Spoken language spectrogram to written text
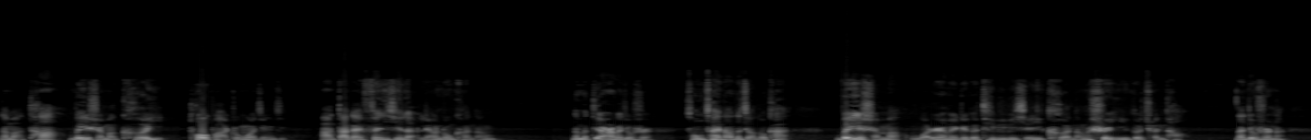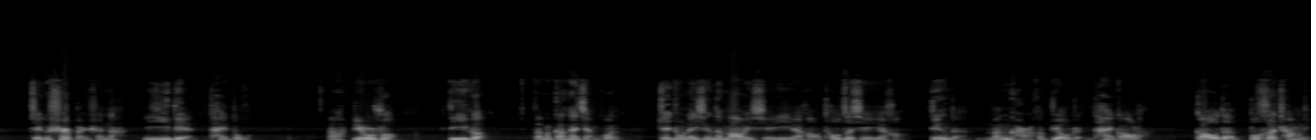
那么它为什么可以拖垮中国经济？啊，大概分析了两种可能。那么第二个就是从菜刀的角度看，为什么我认为这个 TPP 协议可能是一个圈套？那就是呢。这个事儿本身呢疑点太多啊，比如说第一个，咱们刚才讲过的这种类型的贸易协议也好，投资协议也好，定的门槛和标准太高了，高的不合常理。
